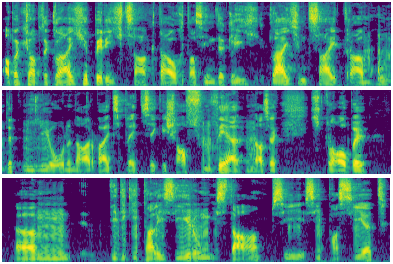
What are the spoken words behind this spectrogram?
aber ich glaube, der gleiche Bericht sagt auch, dass in der gleichen Zeitraum 100 Millionen Arbeitsplätze geschaffen werden. Also ich glaube, ähm, die Digitalisierung ist da, sie, sie passiert.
